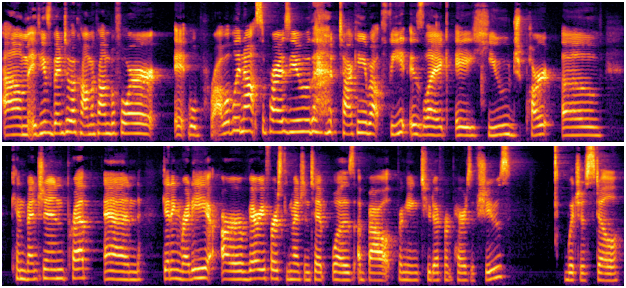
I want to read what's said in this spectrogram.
Um, if you've been to a Comic Con before, it will probably not surprise you that talking about feet is like a huge part of convention prep and getting ready. Our very first convention tip was about bringing two different pairs of shoes, which is still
